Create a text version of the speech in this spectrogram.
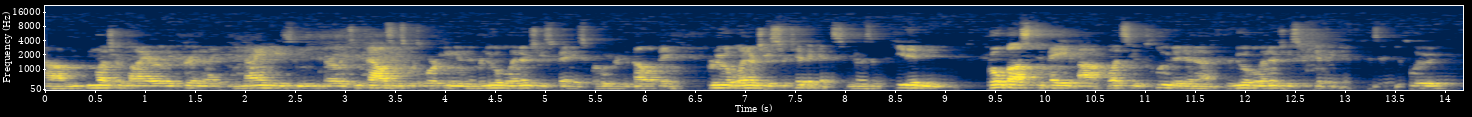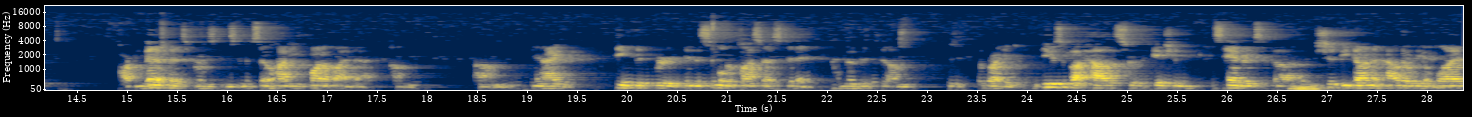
Um, much of my early career in the 1990s and early 2000s was working in the renewable energy space where we were developing renewable energy certificates. And there was a heated and robust debate about what's included in a renewable energy certificate. Does it include carbon benefits, for instance? And if so, how do you quantify that? Um, um, and I think that we're in a similar process today. I know that um, of views about how certification standards uh, should be done and how they'll be applied.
